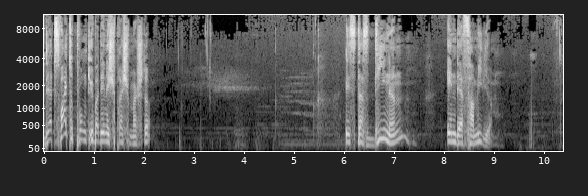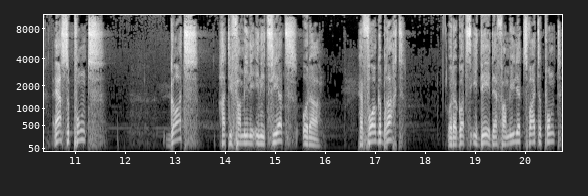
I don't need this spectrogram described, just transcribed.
Der zweite Punkt, über den ich sprechen möchte, ist das Dienen in der Familie. Erster Punkt, Gott hat die Familie initiiert oder hervorgebracht oder Gottes Idee der Familie. Zweiter Punkt,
